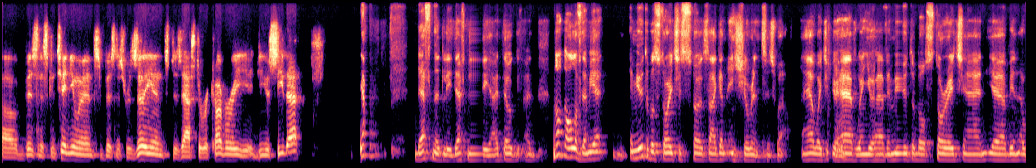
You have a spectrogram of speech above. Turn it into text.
uh, business continuance business resilience disaster recovery do you see that Yep, definitely, definitely. I don't, uh, not all of them yet. Immutable storage is so it's like an insurance as well. Uh, what you Mhm. have when you have immutable storage and you have been a,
